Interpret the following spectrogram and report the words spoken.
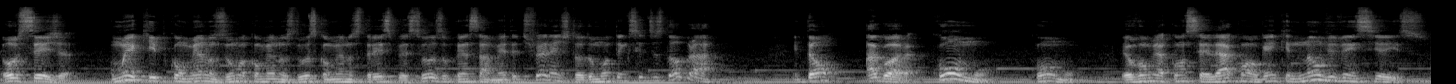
Ou seja, uma equipe com menos uma, com menos duas, com menos três pessoas, o pensamento é diferente, todo mundo tem que se desdobrar. Então, agora, como, como eu vou me aconselhar com alguém que não vivencia isso?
